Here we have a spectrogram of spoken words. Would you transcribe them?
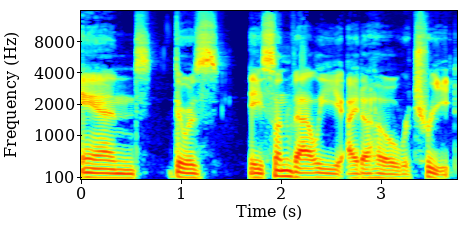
And there was a Sun Valley, Idaho retreat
